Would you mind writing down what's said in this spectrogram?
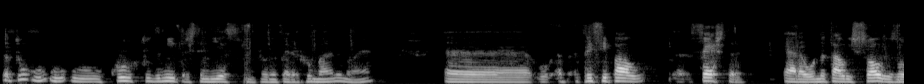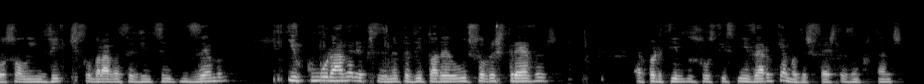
Portanto, o, o, o culto de Mitra estendia-se pelo Império Romano, não é? Uh, a, principal eh, festa era o Natalis Solis, ou o Sol Invictus, celebrava-se a 25 de dezembro, e o que comemorava era precisamente a vitória da luz sobre as trevas, a partir do solstício de inverno, que é uma das festas importantes,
